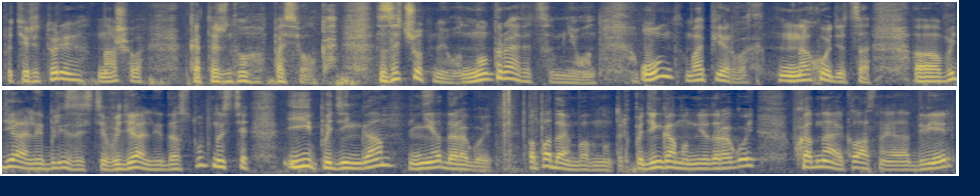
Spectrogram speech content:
по территории нашего коттеджного поселка. Зачетный он, но нравится мне он. Он, во-первых, находится э, в идеальной близости, в идеальной доступности и по деньгам недорогой. Попадаем вовнутрь. По деньгам он недорогой. Входная классная дверь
